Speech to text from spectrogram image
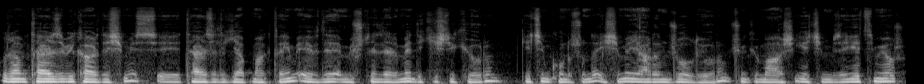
Hocam terzi bir kardeşimiz, e, terzilik yapmaktayım. Evde müşterilerime dikiş dikiyorum. Geçim konusunda eşime yardımcı oluyorum. Çünkü maaşı geçimimize yetmiyor.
